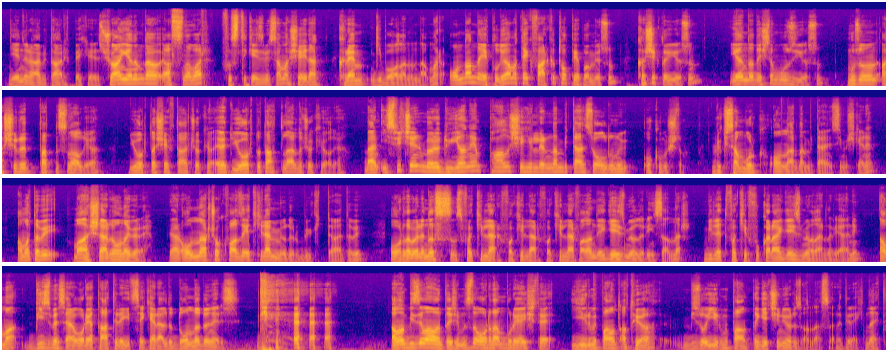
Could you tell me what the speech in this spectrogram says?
Yenir abi tarif bekleriz. Şu an yanımda aslında var fıstık ezmesi ama şeyden krem gibi olanından var. Ondan da yapılıyor ama tek farkı top yapamıyorsun. Kaşıkla yiyorsun. Yanında da işte muz yiyorsun. Muz onun aşırı tatlısını alıyor. Yoğurtla şeftali çok iyi. Evet yoğurtlu tatlılar da çok iyi oluyor. Ben İsviçre'nin böyle dünyanın en pahalı şehirlerinden bir tanesi olduğunu okumuştum. Lüksemburg onlardan bir tanesiymiş gene. Ama tabii maaşlar da ona göre. Yani onlar çok fazla etkilenmiyordur büyük ihtimal tabii. Orada böyle nasılsınız fakirler, fakirler, fakirler falan diye gezmiyordur insanlar. Millet fakir fukara gezmiyorlardır yani. Ama biz mesela oraya tatile gitsek herhalde donla döneriz. Ama bizim avantajımız da oradan buraya işte 20 pound atıyor. Biz o 20 poundla geçiniyoruz ondan sonra direkt net.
